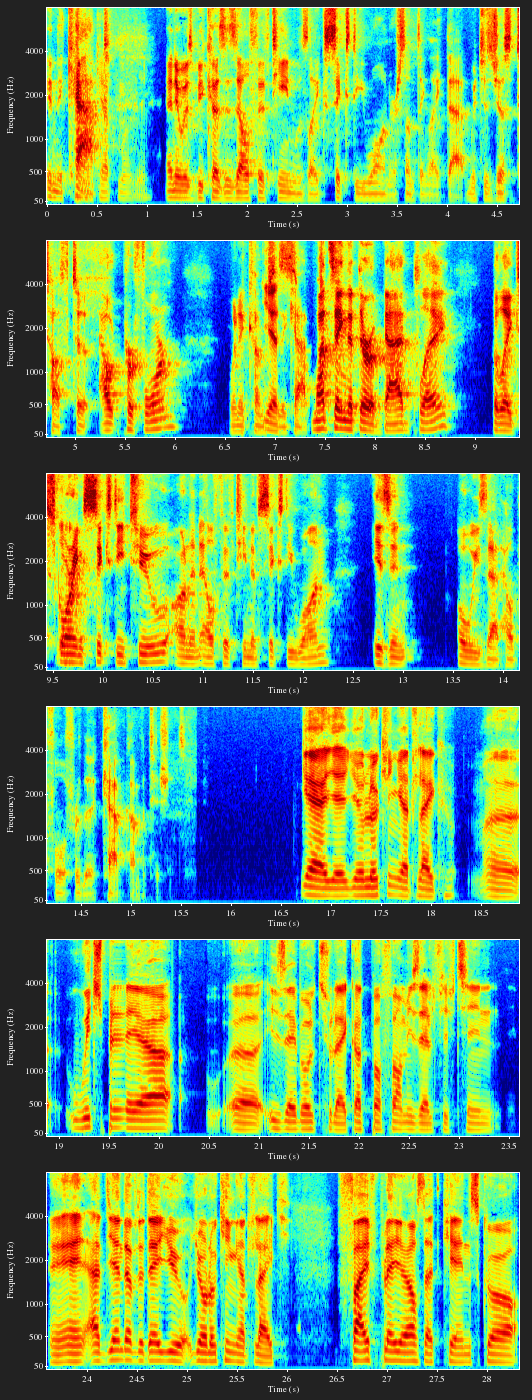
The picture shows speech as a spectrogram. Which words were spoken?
in the cap, cap and it was because his L15 was like 61 or something like that, which is just tough to outperform when it comes yes. to the cap. I'm not saying that they're a bad play, but like scoring 62 on an L15 of 61 isn't always that helpful for the cap competitions. Yeah, yeah, you're looking at like uh, which player uh, is able to like outperform his L15, and at the end of the day, you you're looking at like five players that can score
